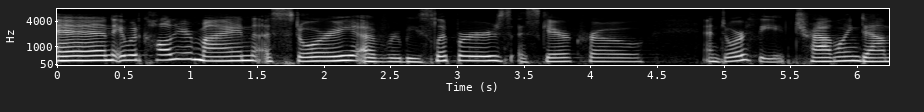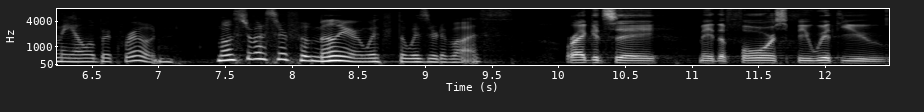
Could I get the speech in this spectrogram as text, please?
And it would call to your mind a story of Ruby Slippers, a scarecrow, and Dorothy traveling down the Yellow Brick Road. Most of us are familiar with The Wizard of Oz. Or I could say, May the Force be with you.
